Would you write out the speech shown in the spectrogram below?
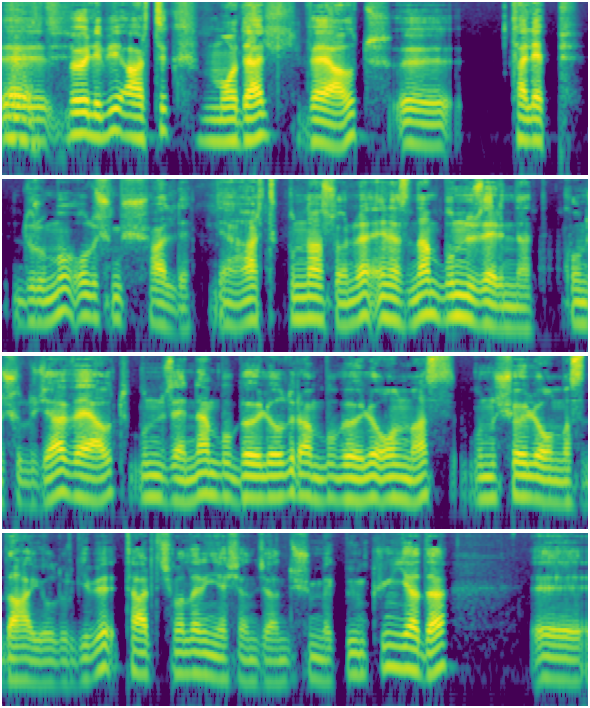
E, Evet. Böyle bir artık model veyahut e, talep durumu oluşmuş halde. Yani artık bundan sonra en azından bunun üzerinden konuşulacağı veyahut bunun üzerinden bu böyle olur ama bu böyle olmaz. Bunun şöyle olması daha iyi olur gibi tartışmaların yaşanacağını düşünmek mümkün ya da e,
